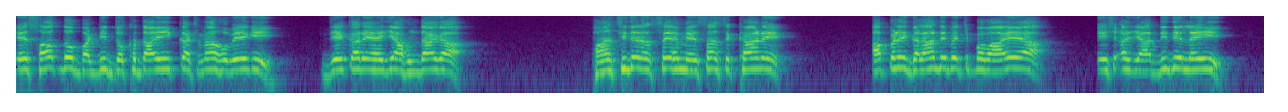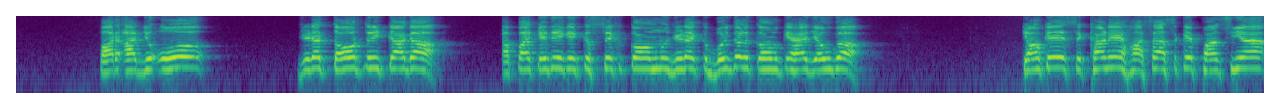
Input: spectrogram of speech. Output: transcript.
ਇਹ ਸਭ ਤੋਂ ਵੱਡੀ ਦੁਖਦਾਈ ਘਟਨਾ ਹੋਵੇਗੀ। ਜੇਕਰ ਇਹ ਜਿਹਾ ਹੁੰਦਾਗਾ, ਫਾਂਸੀ ਦੇ ਰੱਸੇ ਹਮੇਸ਼ਾ ਸਿੱਖਾਂ ਨੇ ਆਪਣੇ ਗਲਾਂ ਦੇ ਵਿੱਚ ਪਵਾਏ ਆ ਇਸ ਆਜ਼ਾਦੀ ਦੇ ਲਈ। ਪਰ ਅੱਜ ਉਹ ਜਿਹੜਾ ਤੌਰ ਤਰੀਕਾਗਾ ਆਪਾਂ ਕਹਦੇ ਕਿ ਇੱਕ ਸਿੱਖ ਕੌਮ ਨੂੰ ਜਿਹੜਾ ਇੱਕ ਬੁਝਦਲ ਕੌਮ ਕਿਹਾ ਜਾਊਗਾ, ਕਿਉਂਕਿ ਸਿੱਖਾਂ ਨੇ ਹੱਸ ਹੱਸ ਕੇ ਫਾਂਸੀਆਂ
